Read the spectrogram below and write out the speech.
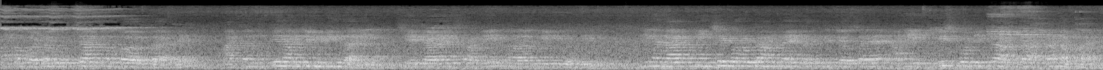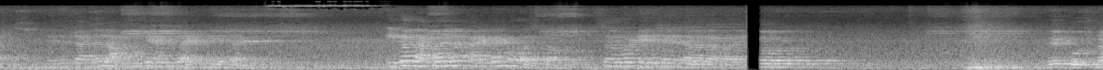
एका वटवृक्षात अर्थ आहे. आता नुकतीच आमची मिटिंग झाली. शेजाऱ्याच आम्ही मिटिंग होती. तीन हजार तीनशे करोडचा आमचा एकत्रित व्यवसाय आहे आणि एकवीस कोटीचा आमचा आता नफा आहे. त्याचं लाखोचे आम्ही ट्रॅक केलेला आहे. एका व्यापाऱ्याला काय काय हवं असतं? सर्व टेन्शन आहे त्याला एक घोषणा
